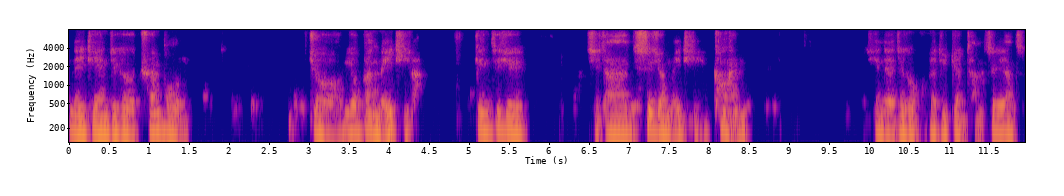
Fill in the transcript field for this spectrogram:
那天这个川普就要办媒体了，跟这些其他社交媒体抗衡，现在这个股票就变成了这个样子。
